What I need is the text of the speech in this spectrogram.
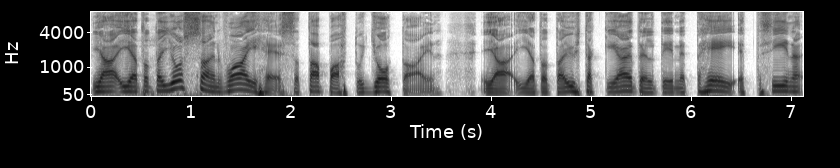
Ja, ja tota, jossain vaiheessa tapahtui jotain, ja, ja tota, yhtäkkiä ajateltiin, että hei, että siinä,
